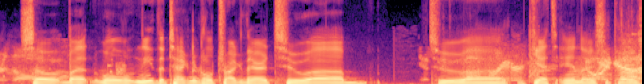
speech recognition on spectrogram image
resolved. So, but we'll need the technical truck there to uh, to uh, get in, I suppose.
